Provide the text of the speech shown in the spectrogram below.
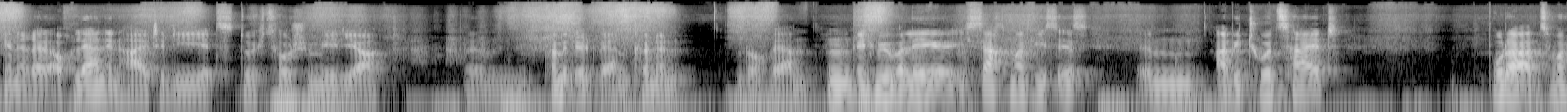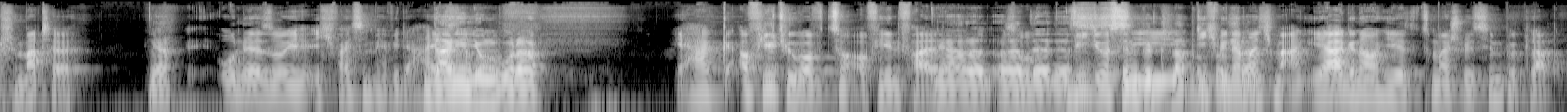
generell auch Lerninhalte, die jetzt durch Social Media ähm, vermittelt werden können und auch werden. Hm. Wenn ich mir überlege, ich sag mal, wie es ist, ähm, Abiturzeit, Bruder, zum Beispiel Mathe. Ja. ohne so, ich weiß nicht mehr, wie der heißt. Daniel aber Jungbruder. Auf, ja, auf YouTube auf, auf jeden Fall. Ja, oder, oder so der, der Videos, Simple die, Club die ich und mir da manchmal an, Ja, genau, hier zum Beispiel Simple Club.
